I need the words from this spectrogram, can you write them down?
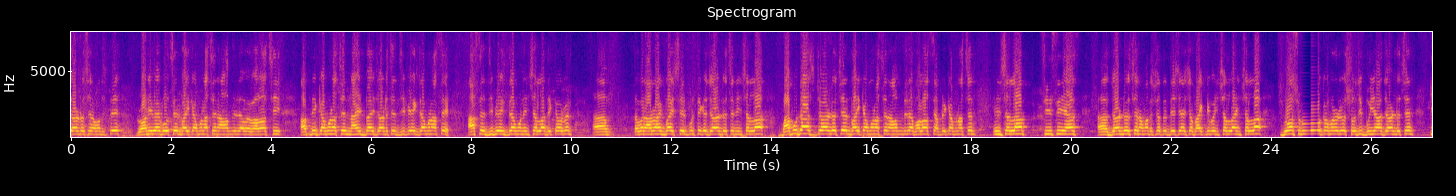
জয়েন্ট হচ্ছেন আমাদের সাথে। রনি ভাই বলছেন, ভাই, কেমন আছেন? আলহামদুলিল্লাহ ভাই ভালো আছি। আপনি কেমন আছেন? নাহিদ ভাই জয়েন্ট হচ্ছেন জিপিএক্স যেমন আছে আছে জিপিএক্স যেমন ইনশাল্লাহ দেখতে পারবেন। তারপর আরও এক ভাই শেরপুর থেকে জয়েন্ট হচ্ছেন ইনশাল্লাহ। বাবু দাস জয়েন্ট হচ্ছেন ভাই, কেমন আছেন? আলহামদুলিল্লাহ ভালো আছি। আপনি কেমন আছেন? ইনশাল্লাহ সিসি হ্যাস জয়েন্ট হচ্ছেন আমাদের সাথে। দেশে এসে বাইক নিব, ইনশাল্লাহ ইনশাল্লাহ। দোয়া, শুভকামনা রইল। সজীব ভুইয়া জয়েন্ট হচ্ছেন কি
